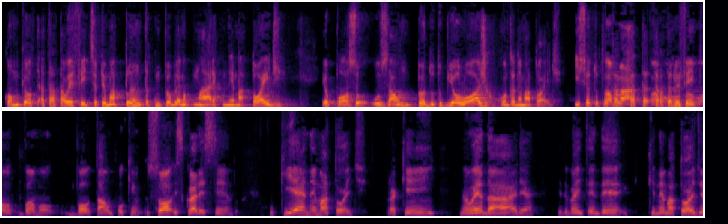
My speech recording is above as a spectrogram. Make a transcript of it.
Como que eu tratar o efeito? Se eu tenho uma planta com problema com uma área com nematóide, eu posso usar um produto biológico contra nematóide. Isso eu estou tra tra tratando o efeito. Vamos, vamos voltar um pouquinho, só esclarecendo. O que é nematóide? Para quem não é da área, ele vai entender que nematóide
